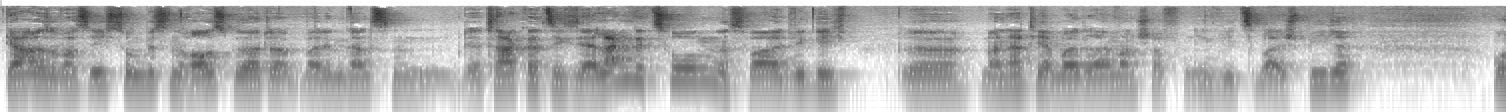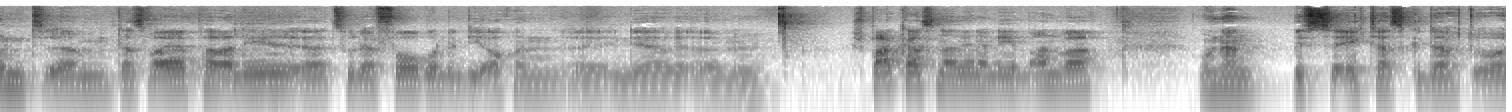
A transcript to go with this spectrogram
Ja, also was ich so ein bisschen rausgehört habe bei dem ganzen, der Tag hat sich sehr lang gezogen. Das war halt wirklich, äh, man hat ja bei drei Mannschaften irgendwie zwei Spiele. Und ähm, das war ja parallel äh, zu der Vorrunde, die auch in, äh, in der ähm, Sparkassenarena nebenan war. Und dann bist du echt, hast gedacht, oh,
